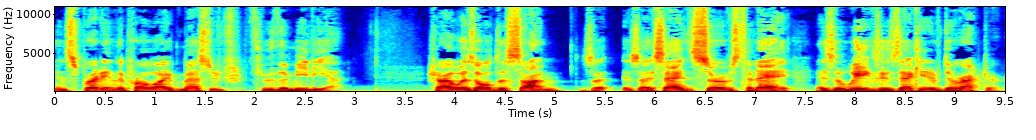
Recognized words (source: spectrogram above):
and spreading the pro life message through the media. Scheidler's oldest son, as I said, serves today as the league's executive director.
